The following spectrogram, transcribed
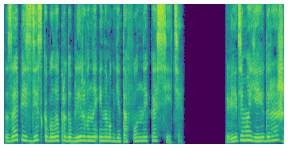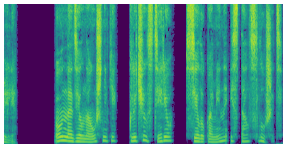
Запись диска была продублирована и на магнитофонной кассете. Видимо, ею дорожили. Он надел наушники, включил стерео, сел у камина и стал слушать.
